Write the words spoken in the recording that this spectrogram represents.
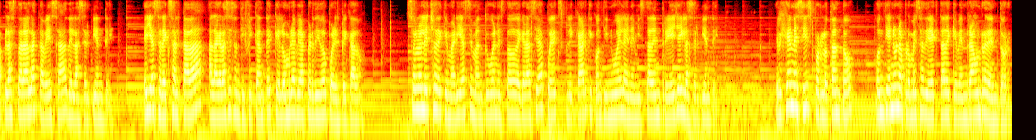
aplastará la cabeza de la serpiente. Ella será exaltada a la gracia santificante que el hombre había perdido por el pecado. Solo el hecho de que María se mantuvo en estado de gracia puede explicar que continúe la enemistad entre ella y la serpiente. El Génesis, por lo tanto, contiene una promesa directa de que vendrá un Redentor.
